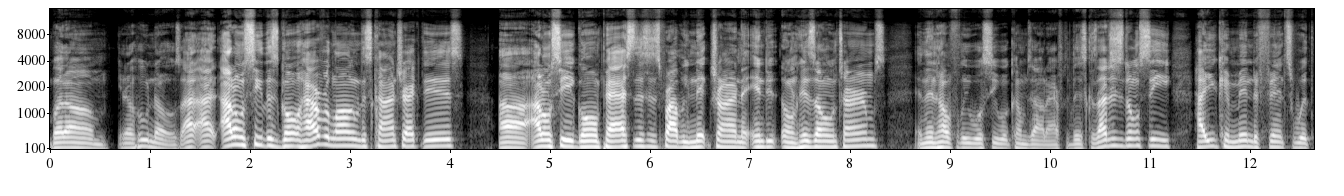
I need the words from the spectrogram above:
But um, you know, who knows? I I, I don't see this going. However long this contract is, uh, I don't see it going past this. Is probably Nick trying to end it on his own terms, and then hopefully we'll see what comes out after this. Because I just don't see how you can mend the fence with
